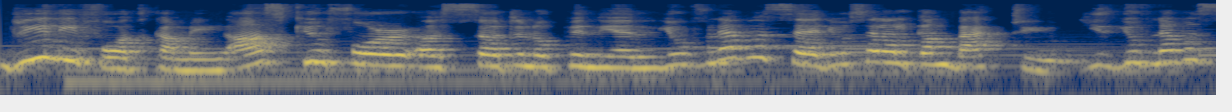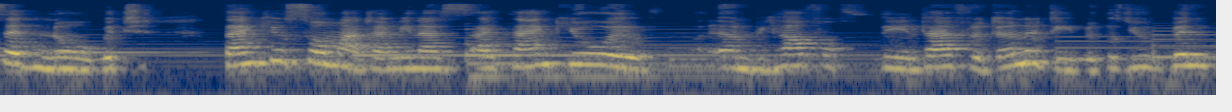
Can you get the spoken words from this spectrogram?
really forthcoming, ask you for a certain opinion. You've never said, you said, I'll come back to you. you have never said no, which thank you so much. I mean, I, I thank you on behalf of the entire fraternity because you've been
